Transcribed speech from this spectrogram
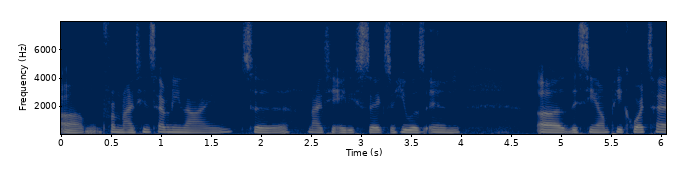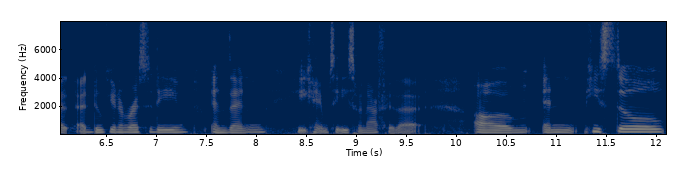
um, from 1979 to 1986, and he was in uh, the Ciompi quartet at Duke University, and then he came to Eastman after that. Um, and he still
